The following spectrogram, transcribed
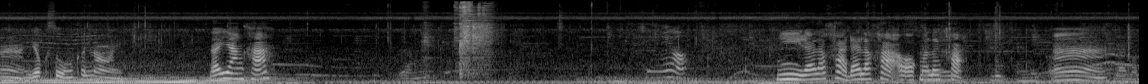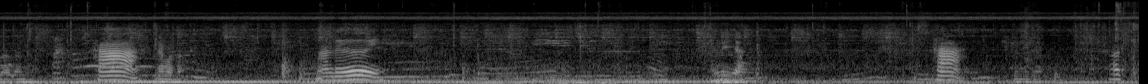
อ่ายกสูงขึ้นหน่อย ได้ยังคะ ยัง ชิ้นนี้เหรอ นี่ได้แล้วค่ะได้แล้วค่ะเอาออกมาเลยค่ะลูกอันนี้อ่า ได้หมดแล้วได้หมดค่ะ ได้หมดแล้ว มาเลยอันนี้ยังค่ะอันนี้ได้โอเค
